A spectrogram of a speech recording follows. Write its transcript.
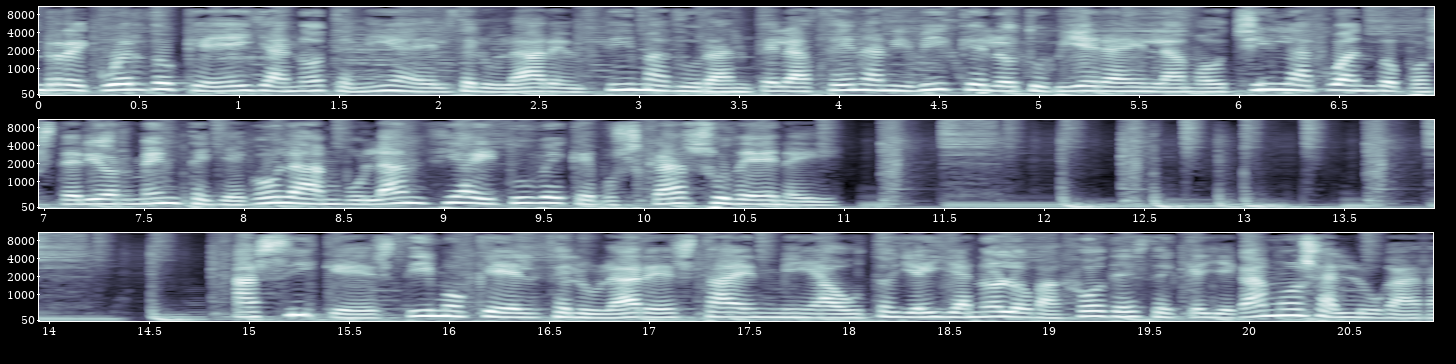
recuerdo que ella no tenía el celular encima durante la cena ni vi que lo tuviera en la mochila cuando posteriormente llegó la ambulancia y tuve que buscar su DNI. Así que estimo que el celular está en mi auto y ella no lo bajó desde que llegamos al lugar.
